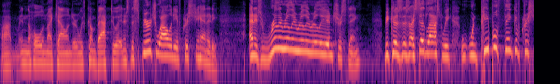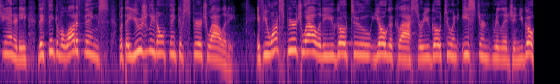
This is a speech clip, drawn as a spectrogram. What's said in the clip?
uh, in the hole in my calendar, and we've come back to it. And it's the spirituality of Christianity. And it's really, really, really, really interesting because, as I said last week, when people think of Christianity, they think of a lot of things, but they usually don't think of spirituality. If you want spirituality, you go to yoga class or you go to an Eastern religion. You go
